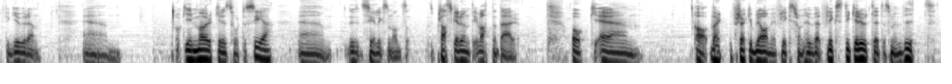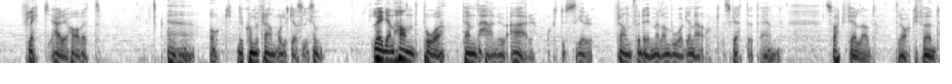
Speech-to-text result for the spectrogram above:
figuren. Ehm, och i mörker är det svårt att se, Ehm, du ser liksom något som plaskar runt i vattnet där. Och ehm, ja, försöker bli av med Flix från huvudet. Flix sticker ut lite som en vit fläck här i havet. Eh, och du kommer fram och lyckas liksom lägga en hand på vem det här nu är. Och du ser framför dig mellan vågorna och skvättet en svartfjällad drakfödd.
